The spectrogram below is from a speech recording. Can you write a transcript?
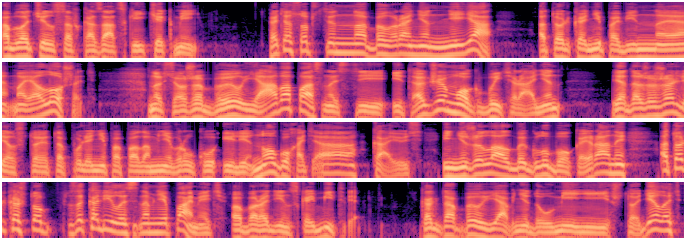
облачился в казацкий чекмень. Хотя, собственно, был ранен не я, а только неповинная моя лошадь. Но все же был я в опасности и также мог быть ранен. Я даже жалел, что эта пуля не попала мне в руку или ногу, хотя, каюсь, и не желал бы глубокой раны, а только чтоб закалилась на мне память о Бородинской битве. Когда был я в недоумении, что делать,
